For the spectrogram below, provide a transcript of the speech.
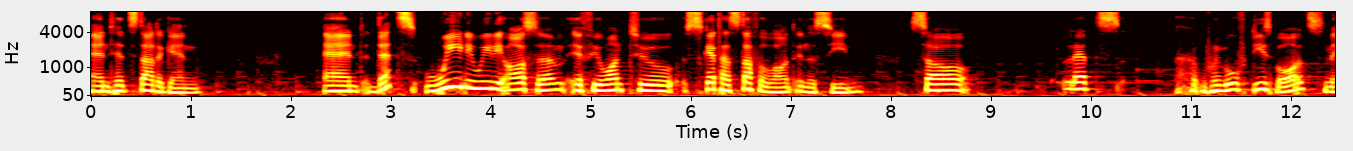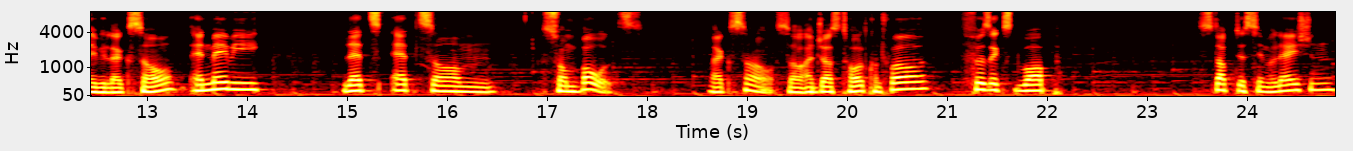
and hit start again. And that's really, really awesome if you want to scatter stuff around in a scene. So let's remove these balls, maybe like so, and maybe let's add some some bolts like so. So I just hold control, physics drop, stop the simulation,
